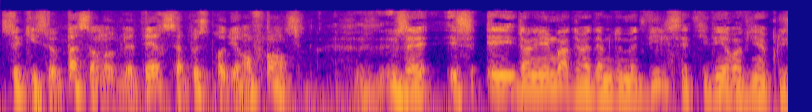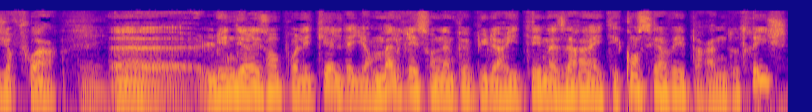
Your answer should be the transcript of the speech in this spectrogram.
ce qui se passe en Angleterre, ça peut se produire en France. Et dans les mémoires de Madame de Motteville, cette idée revient plusieurs fois. Euh, l'une des raisons pour lesquelles, d'ailleurs, malgré son impopularité, Mazarin a été conservé par Anne d'Autriche,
